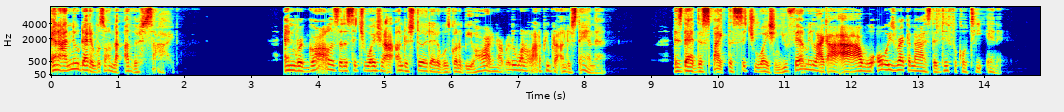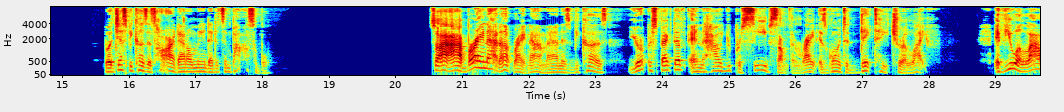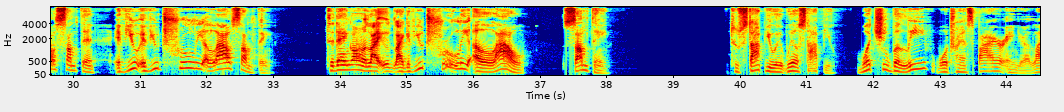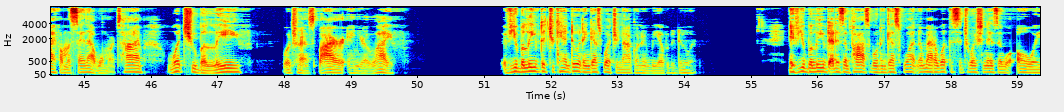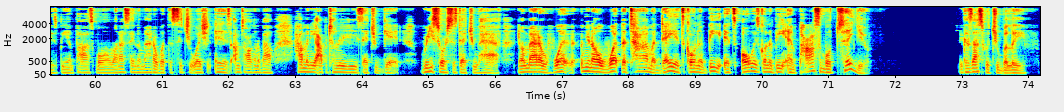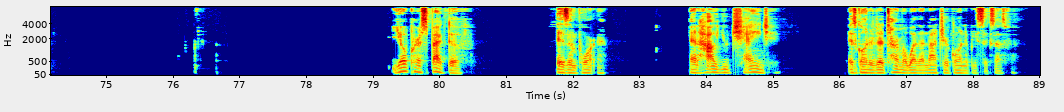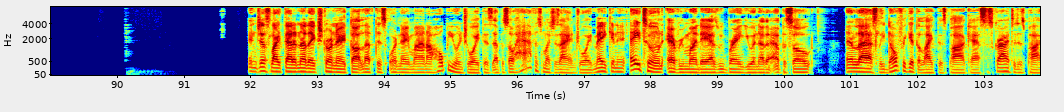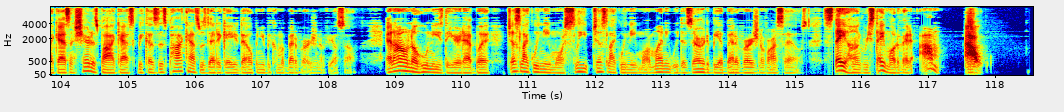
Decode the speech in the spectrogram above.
And I knew that it was on the other side. And regardless of the situation, I understood that it was going to be hard. And I really want a lot of people to understand that. Is that despite the situation, you feel me? Like I, I will always recognize the difficulty in it. But just because it's hard, that don't mean that it's impossible. So I, I bring that up right now, man, is because your perspective and how you perceive something, right, is going to dictate your life. If you allow something, if you if you truly allow something to dang on, like like if you truly allow something to stop you, it will stop you. What you believe will transpire in your life. I'm gonna say that one more time. What you believe will transpire in your life. If you believe that you can't do it, then guess what? You're not going to be able to do it. If you believe that it's impossible, then guess what? No matter what the situation is, it will always be impossible. And when I say no matter what the situation is, I'm talking about how many opportunities that you get, resources that you have. No matter what, you know, what the time of day it's going to be, it's always going to be impossible to you because that's what you believe. Your perspective is important. And how you change it is going to determine whether or not you're going to be successful. And just like that, another extraordinary thought left this ordinary mind. I hope you enjoyed this episode half as much as I enjoyed making it. Stay tuned every Monday as we bring you another episode. And lastly, don't forget to like this podcast, subscribe to this podcast, and share this podcast because this podcast was dedicated to helping you become a better version of yourself. And I don't know who needs to hear that, but just like we need more sleep, just like we need more money, we deserve to be a better version of ourselves. Stay hungry, stay motivated. I'm out.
